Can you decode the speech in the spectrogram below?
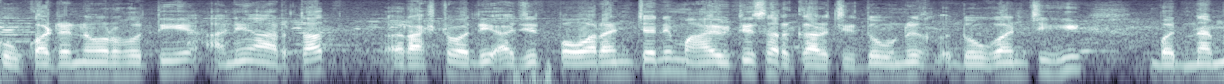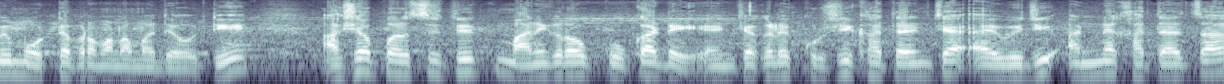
कोकाट्यांवर होती आणि अर्थात राष्ट्रवादी अजित पवारांची आणि महायुती सरकारची दोन दोघांचीही बदनामी मोठ्या प्रमाणामध्ये होती अशा परिस्थितीत माणिकराव कोकाटे यांच्याकडे कृषी खात्यांच्या ऐवजी अन्य खात्याचा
